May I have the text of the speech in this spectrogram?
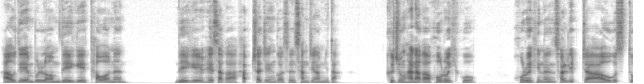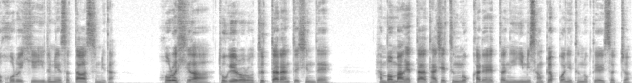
아우디 엠블럼 4개의 타워는 4개의 회사가 합쳐진 것을 상징합니다. 그 중 하나가 호르히고 호르히는 설립자 아우구스트 호르히의 이름에서 따왔습니다. 호르히가 독일어로 듣다란 뜻인데 한번 망했다 다시 등록하려 했더니 이미 상표권이 등록되어 있었죠.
